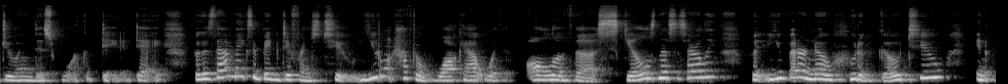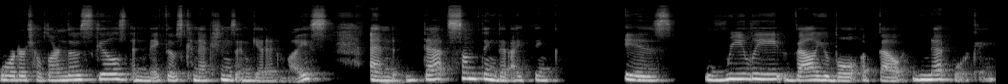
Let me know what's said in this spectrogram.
doing this work day to day? Because that makes a big difference too. You don't have to walk out with all of the skills necessarily, but you better know who to go to in order to learn those skills and make those connections and get advice. And that's something that I think is really valuable about networking.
